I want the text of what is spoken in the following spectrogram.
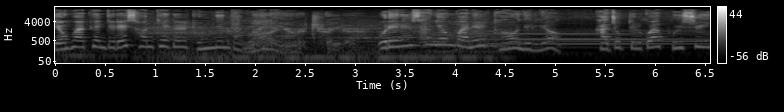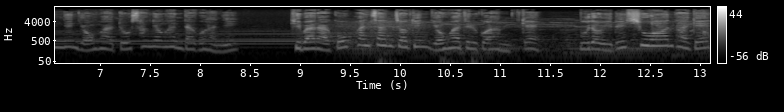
영화 팬들의 선택을 돕는다고 하네요. 올해는 상영관을 더 늘려 가족들과 볼 수 있는 영화도 상영한다고 하니 기발하고 환상적인 영화들과 함께 무더위를 시원하게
